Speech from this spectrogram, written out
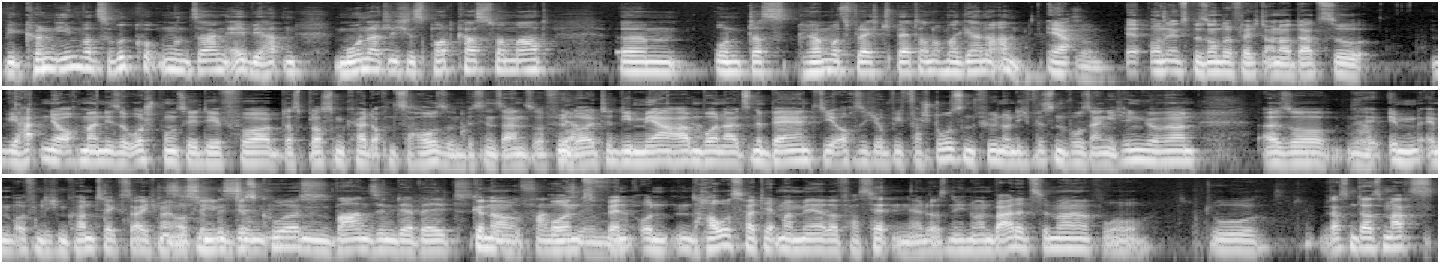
wir können irgendwann zurückgucken und sagen, ey, wir hatten ein monatliches Podcast-Format. Ähm, und das hören wir uns vielleicht später nochmal gerne an. Ja, so. und insbesondere vielleicht auch noch dazu, wir hatten ja auch mal diese Ursprungsidee vor, dass Blossom Kite auch ein Zuhause ein bisschen sein soll für ja. Leute, die mehr haben wollen als eine Band, die auch sich irgendwie verstoßen fühlen und nicht wissen, wo sie eigentlich hingehören. Also ja. im, im öffentlichen Kontext, sage ich mal, aus dem Diskurs. Im Wahnsinn der Welt genau. gefangen und sehen, wenn, Und ein Haus hat ja immer mehrere Facetten. Ja? Du hast nicht nur ein Badezimmer, wo du das und das machst,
